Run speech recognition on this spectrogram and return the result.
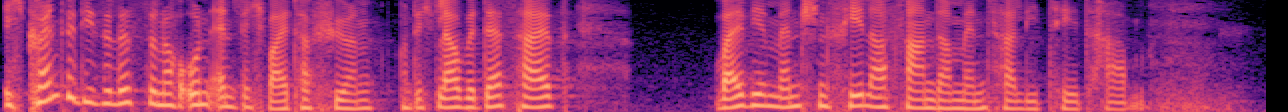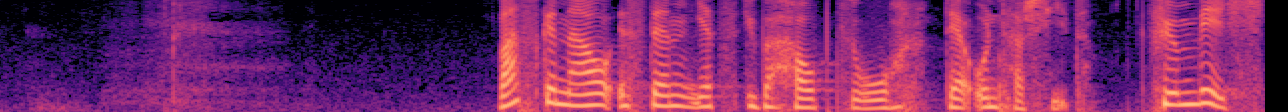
Ich könnte diese Liste noch unendlich weiterführen und ich glaube deshalb, weil wir Menschen fehlerfahnder Mentalität haben. Was genau ist denn jetzt überhaupt so der Unterschied? Für mich,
